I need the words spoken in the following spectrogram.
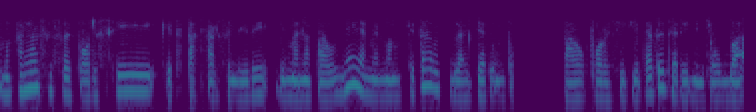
makanlah sesuai porsi kita takar sendiri gimana tahunya ya memang kita harus belajar untuk tahu porsi kita tuh dari mencoba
